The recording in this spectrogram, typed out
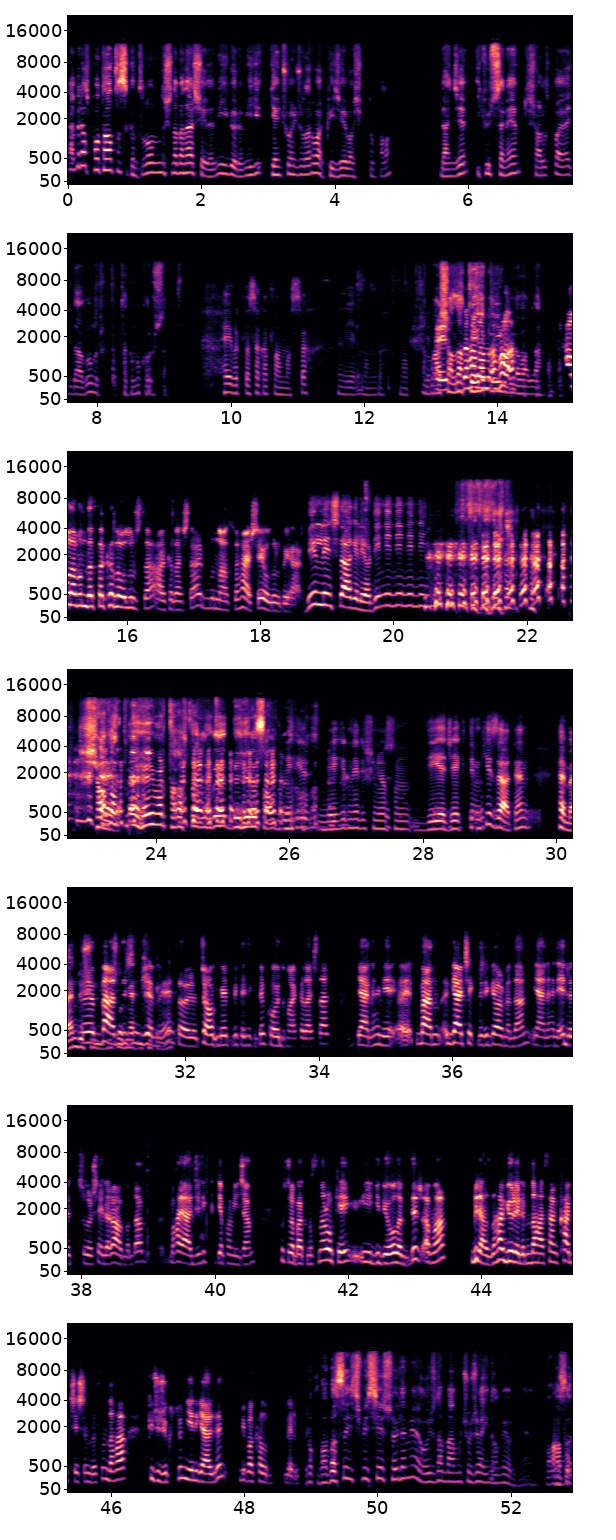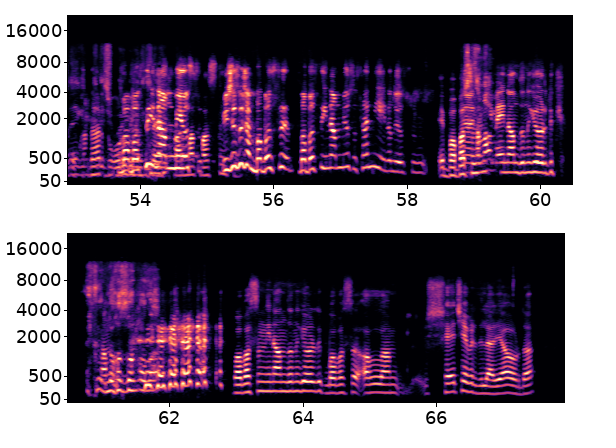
Yani biraz pot altı sıkıntılı. Onun dışında ben her şeylerini iyi görüyorum. İyi genç oyuncuları var. PJ Washington falan. Bence 2-3 seneye Charlotte bayağı iddialı olur. Takımı korursa. Hayward da sakatlanmazsa diyelim onu da not. Maşallah daha diyelim iyi ha- valla. Halamın da sakalı olursa arkadaşlar bundan sonra her şey olurdu yani. Bir linç daha geliyor. Din din din din din. Charlotte ve Hayward taraftarları Nehir'e saldırıyor. Nehir, Nehir ne düşünüyorsun diyecektim ki zaten hemen Ee, düşündüm. ben Çok net bir düşüncemi şekilde. söyle çok net bir şekilde koydum arkadaşlar. Yani hani e, ben gerçekleri görmeden yani hani elle tutulur şeyler almadan hayalcilik yapamayacağım. Kusura bakmasınlar okey iyi gidiyor olabilir ama biraz daha görelim. Daha sen kaç yaşındasın daha küçücüksün yeni geldin bir bakalım derim. Yok babası hiçbir şey söylemiyor. ya, O yüzden ben bu çocuğa inanıyorum yani. Babası Abi araya kadar doğru Babası bir yere inanıyorum. inanmıyor. parmak bastın Bir şey ki. söyleyeceğim babası babası inanmıyorsa sen niye inanıyorsun? E, babasının Yani ama- kime inandığını gördük. Lozon ola Babasının inandığını gördük. Babası Allah'ım şeye çevirdiler ya orada.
